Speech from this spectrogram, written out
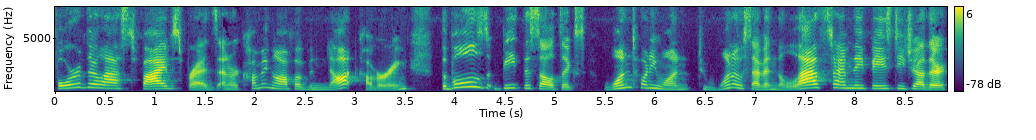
four of their last five spreads and are coming off of not covering. The Bulls beat the Celtics 121 to 107 the last time they faced each other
